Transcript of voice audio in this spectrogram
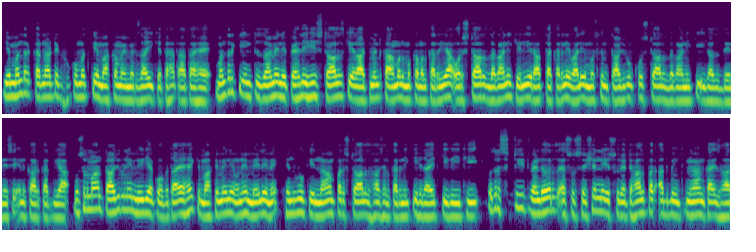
یہ مندر کرناٹک حکومت کے محکمہ مرزائی کے تحت آتا ہے۔ مندر کی انتظامیہ نے پہلے ہی سٹالز کے الاٹمنٹ کا عمل مکمل کر لیا اور سٹالز لگانے کے لیے رابطہ کرنے والے مسلم تاجروں کو سٹالز لگانے کی اجازت دینے سے انکار کر دیا۔ مسلمان تاجروں نے میڈیا کو بتایا ہے کہ محکمے نے انہیں میلے میں ہندوؤں کے نام پر سٹالز حاصل کرنے کی ہدایت کی گئی تھی۔ ادھر اسٹریٹ وینڈرز ایسوسیشن نے اس صورتحال پر عدم اطمینان کا اظہار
